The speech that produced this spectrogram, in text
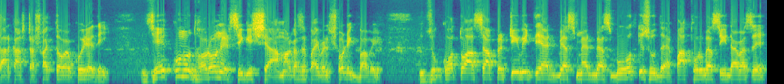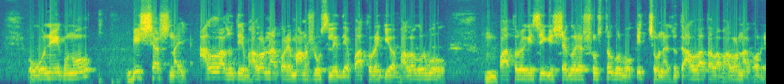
তার কাজটা সত্যভাবে করে দেই। যে কোনো ধরনের চিকিৎসা আমার কাছে পাইবেন সঠিকভাবে। কত আছে আপনার টিভিতে অ্যাডব্যাস ম্যাডব্যাস বহুত কিছু দেয়। পাথর ব্যাসে ইটা ব্যাসে ওখানে কোনো বিশ্বাস নাই। আল্লাহ যদি ভালো না করে মানুষ উছলে দিয়ে পাথরে কি ভালো করব? পাথরে কি চিকিৎসা করে সুস্থ করব? কিচ্ছু না যদি আল্লাহ তালা ভালো না করে,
